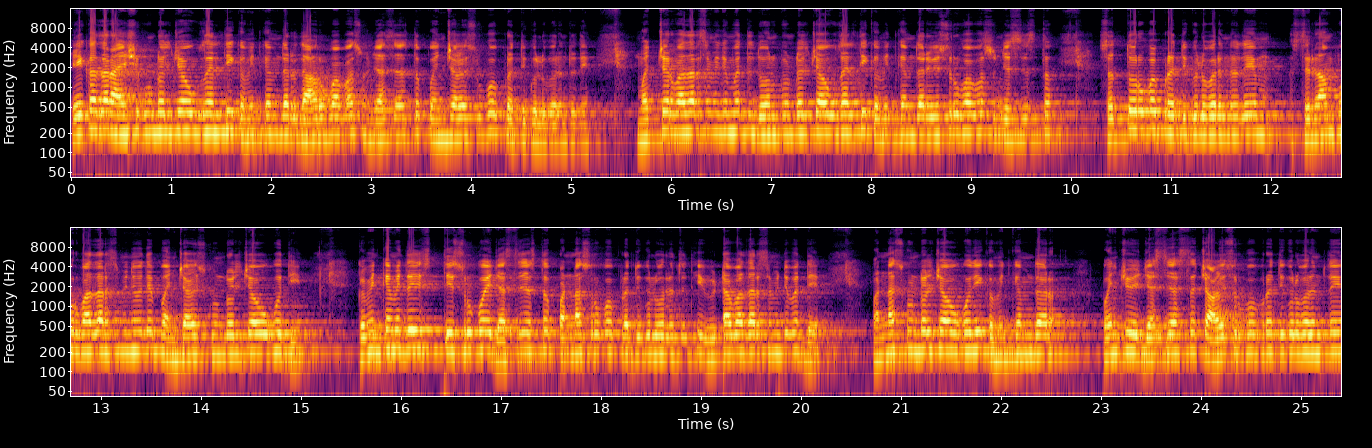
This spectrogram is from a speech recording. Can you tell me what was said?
एक हजार ऐंशी क्विंटलची आवक झाली ती कमीत कमी दर दहा रुपयापासून जास्तीत जास्त पंचेचाळीस रुपये प्रति किलोपर्यंत होते. मच्छर बाजार समितीमध्ये दोन क्विंटलची आवक झाली ती कमीत कमी दर वीस रुपयापासून जास्तीत जास्त सत्तर रुपये प्रति किलोपर्यंत होते. श्रीरामपूर बाजार समितीमध्ये पंचेचाळीस क्विंटलची आवक होती. कमीत कमी तीस तीस रुपये जास्तीत जास्त पन्नास रुपये प्रति किलोपर्यंत होती. विटा बाजार समितीमध्ये पन्नास क्विंटलची आवक होती. कमीत कमी दर पंचवीस जास्तीत जास्त चाळीस रुपये प्रतिकिलोपर्यंत होते.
